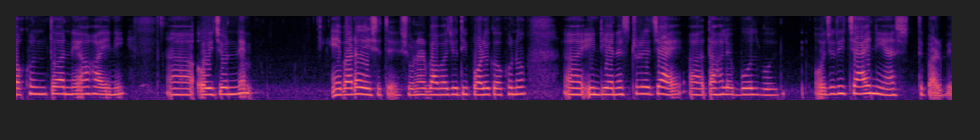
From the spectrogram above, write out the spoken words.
তখন তো আর নেওয়া হয়নি। ওই জন্যে এবারও এসেছে। সোনার বাবা যদি পরে কখনো ইন্ডিয়ান স্টোরে যায় তাহলে বলব ও যদি চায় নিয়ে আসতে পারবে।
